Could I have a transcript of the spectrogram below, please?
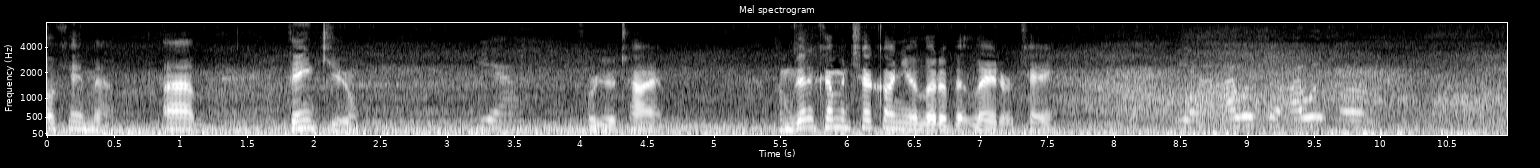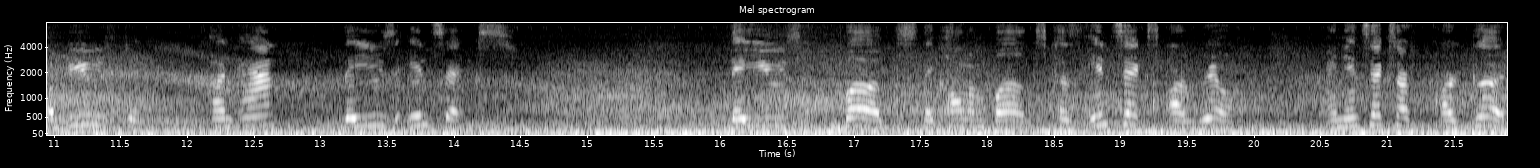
okay, ma'am. Um, thank you Yeah. for your time. I'm gonna come and check on you a little bit later, okay? Yeah. I was uh, I was um, abused. An ant. They use insects. They use bugs. They call them bugs because insects are real, and insects are are good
